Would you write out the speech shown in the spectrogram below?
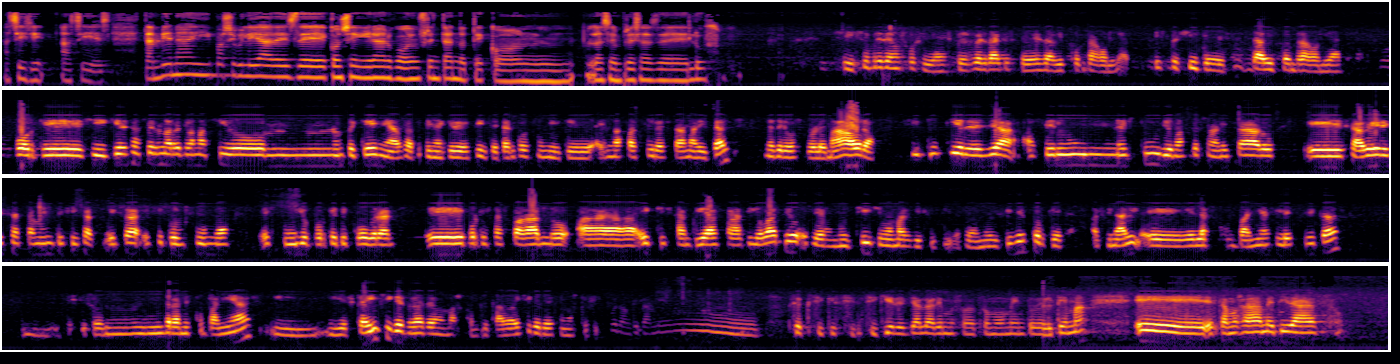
Así sí, así es. También hay posibilidades de conseguir algo enfrentándote con las empresas de luz. Sí, siempre tenemos posibilidades, pero es verdad que este es David contra Goliat. Este sí que es David contra Goliat porque si quieres hacer una reclamación pequeña, o sea, pequeña quiere decir que te han consumido, que en una factura está mal y tal, no tenemos problema. Ahora, si tú quieres ya hacer un estudio más personalizado, eh, saber exactamente si esa, ese consumo es tuyo, por qué te cobran, eh, porque estás pagando a X cantidad cada kilovatio, o sea, muchísimo más difícil. O sea, muy difícil porque al final eh, las compañías eléctricas es que son grandes compañías y, es que ahí sí que lo tenemos más complicado, ahí sí que decimos que sí. Bueno, aunque también, si, si, quieres, ya lo haremos en otro momento del tema, eh, estamos metidas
